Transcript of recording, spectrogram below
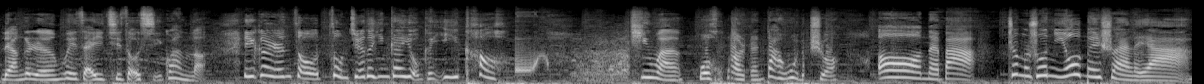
两个人围在一起走习惯了，一个人走总觉得应该有个依靠。”听完，我恍然大悟的说：“哦，奶爸，这么说你又被甩了呀？”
